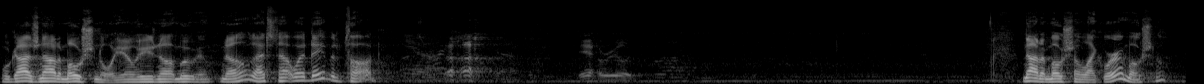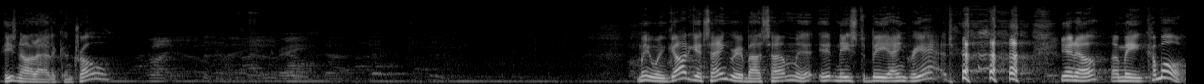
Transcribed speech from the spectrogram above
Well, God's not emotional, you know, he's not moving. No, that's not what David thought. Not emotional like we're emotional. He's not out of control. I mean, when God gets angry about something, it, it needs to be angry at. you know, I mean, come on.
